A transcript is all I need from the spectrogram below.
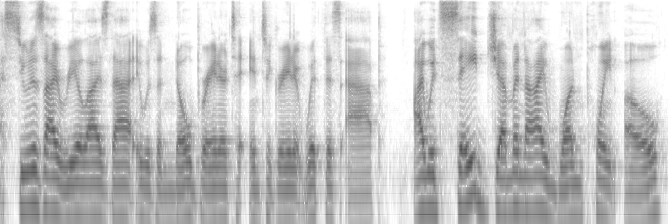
As soon as I realized that, it was a no brainer to integrate it with this app. I would say Gemini 1.0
